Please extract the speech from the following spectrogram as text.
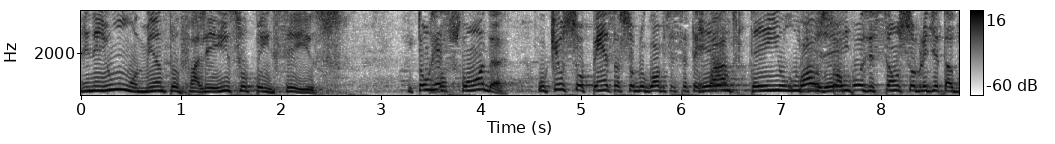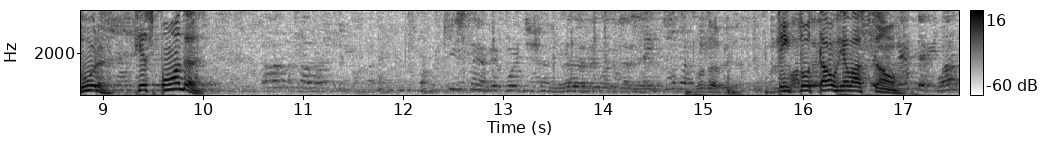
Em nenhum momento eu falei isso ou pensei isso. Então responda. O que o senhor pensa sobre o golpe de 64? Eu tenho o Qual a sua direito- posição sobre a ditadura? Responda. O que isso tem a ver com 8 de janeiro? Tem total relação. 64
